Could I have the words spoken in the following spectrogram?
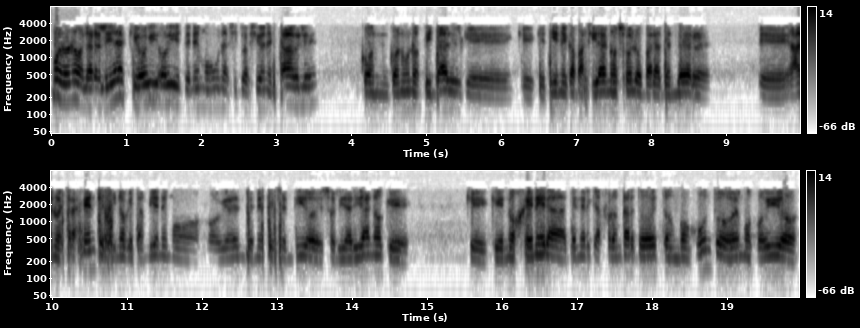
Bueno, no, la realidad es que hoy hoy tenemos una situación estable, con, con un hospital que, tiene capacidad no solo para atender eh, a nuestra gente, sino que también hemos, obviamente, en este sentido de solidaridad, ¿no? Que, que, nos genera tener que afrontar todo esto en conjunto, hemos podido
